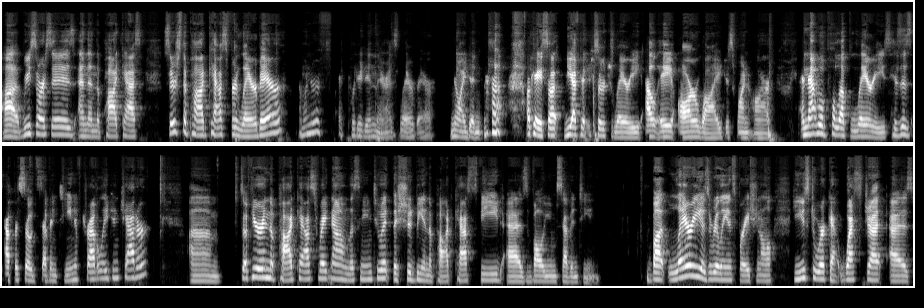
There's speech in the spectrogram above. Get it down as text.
uh, resources and then the podcast, search the podcast for Lair Bear. I wonder if I put it in there as Lair Bear. No, I didn't. okay, so you have to search Larry, L A R Y, just one R. And that will pull up Larry's. His is episode 17 of Travel Agent Chatter. Um, so if you're in the podcast right now and listening to it, this should be in the podcast feed as volume 17. But Larry is really inspirational. He used to work at WestJet as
